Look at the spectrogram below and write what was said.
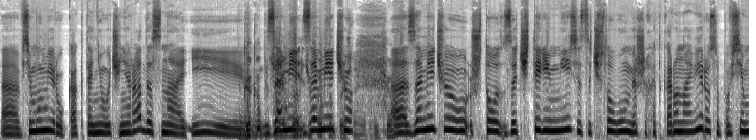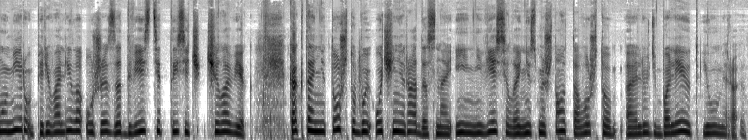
э, всему миру как-то не очень радостно. И заме- замечу, а, Замечу, что за 4 месяца число умерших от коронавируса по всему миру перевалило уже за 200 тысяч человек. Как-то не то, чтобы очень радостно и не весело, и не смешно от того, что а, люди болеют и умирают.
